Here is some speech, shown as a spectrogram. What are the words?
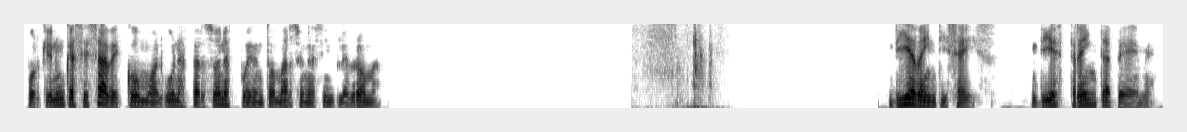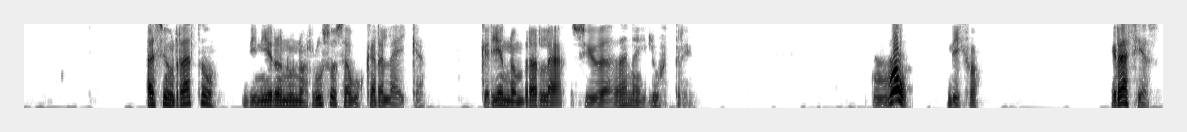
porque nunca se sabe cómo algunas personas pueden tomarse una simple broma. Día 26, 10.30 pm. Hace un rato vinieron unos rusos a buscar a Laika. Querían nombrarla ciudadana ilustre. ¡Wow! dijo. Gracias,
